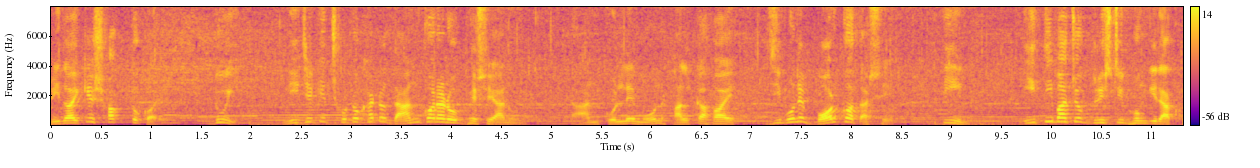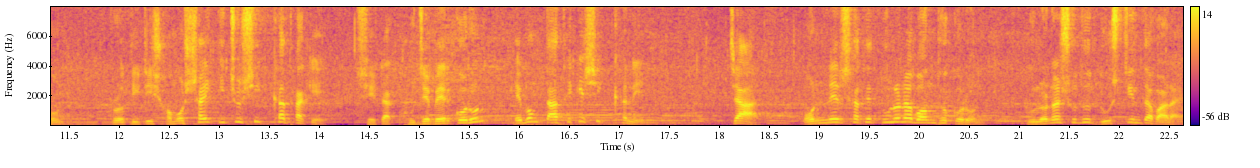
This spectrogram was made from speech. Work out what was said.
হৃদয়কে শক্ত করে। দুই নিজেকে ছোটখাটো দান করার অভ্যেসে আনুন। দান করলে মন হালকা হয়, জীবনে বরকত আসে। তিন, ইতিবাচক দৃষ্টিভঙ্গি রাখুন। প্রতিটি সমস্যায় কিছু শিক্ষা থাকে, সেটা খুঁজে বের করুন এবং তা থেকে শিক্ষা নিন। চার, অন্যের সাথে তুলনা বন্ধ করুন। তুলনা শুধু দুশ্চিন্তা বাড়ায়,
